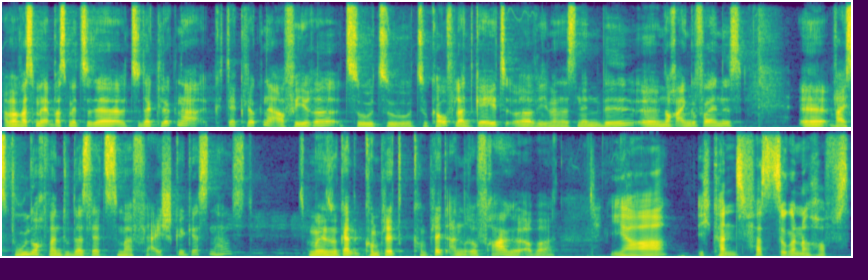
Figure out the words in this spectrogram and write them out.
aber was mir, was mir zu der, zu der Klöckner, der Klöckner-Affäre, zu, zu, zu Kaufland-Gate, oder wie man das nennen will, äh, noch eingefallen ist, äh, weißt du noch, wann du das letzte Mal Fleisch gegessen hast? Das ist mal so eine komplett, komplett andere Frage, aber Ja, ich kann es fast sogar noch aufs.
